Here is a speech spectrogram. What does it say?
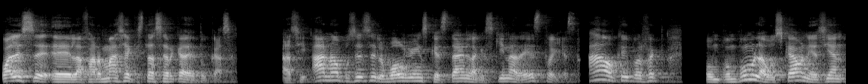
¿Cuál es eh, la farmacia que está cerca de tu casa? Así, ah, no, pues es el Walgreens que está en la esquina de esto y esto. Ah, ok, perfecto. Pum, pum, pum, la buscaban y decían,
